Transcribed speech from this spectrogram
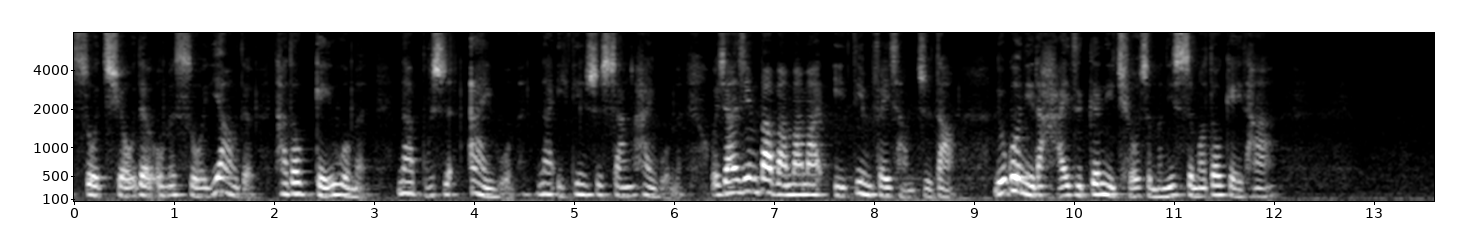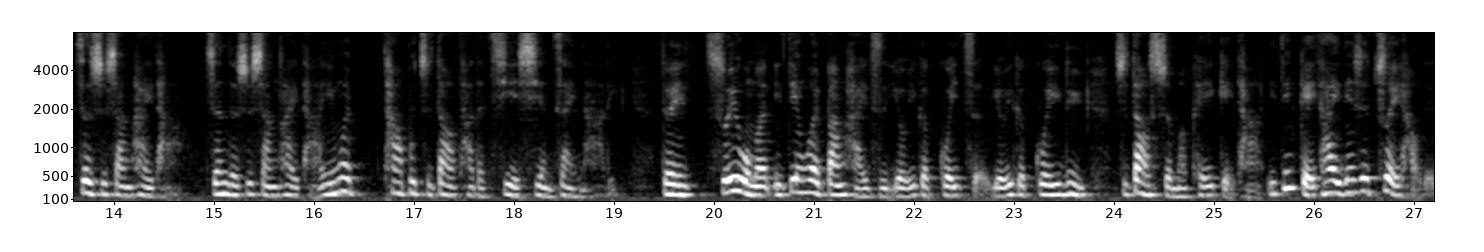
所求的、我们所要的，他都给我们，那不是爱我们，那一定是伤害我们。我相信爸爸妈妈一定非常知道，如果你的孩子跟你求什么，你什么都给他，这是伤害他，真的是伤害他，因为他不知道他的界限在哪里。对，所以我们一定会帮孩子有一个规则，有一个规律，知道什么可以给他，一定给他，一定是最好的，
